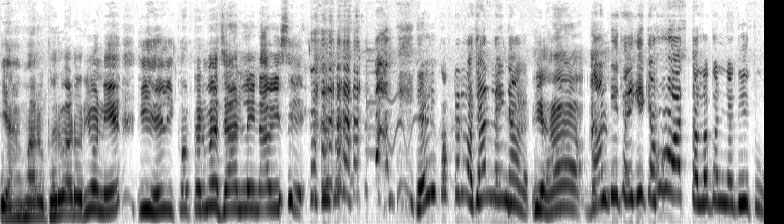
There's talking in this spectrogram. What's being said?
એ અમારો મારો ઘરવાળો રહ્યો ને ઈ હેલિકોપ્ટરમાં જાન લઈને આવી છે. હેલિકોપ્ટરમાં જાન લઈને આવે. એ હા. ગાંડી થઈ ગઈ કે હું આજ તો લગન ને દીધું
